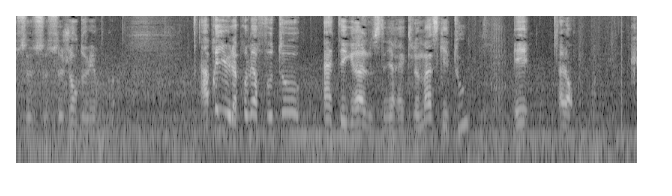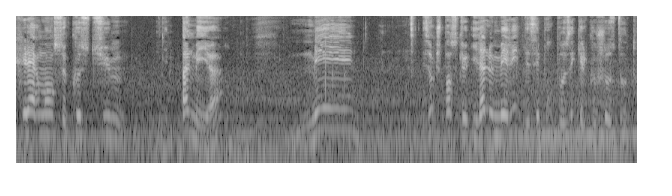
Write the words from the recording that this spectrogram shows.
ce genre de héros. quoi. Après, il y a eu la première photo intégrale, c'est-à-dire avec le masque et tout. Et alors, clairement, ce costume n'est pas le meilleur, mais disons que je pense qu'il a le mérite d'essayer de proposer quelque chose d'autre.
